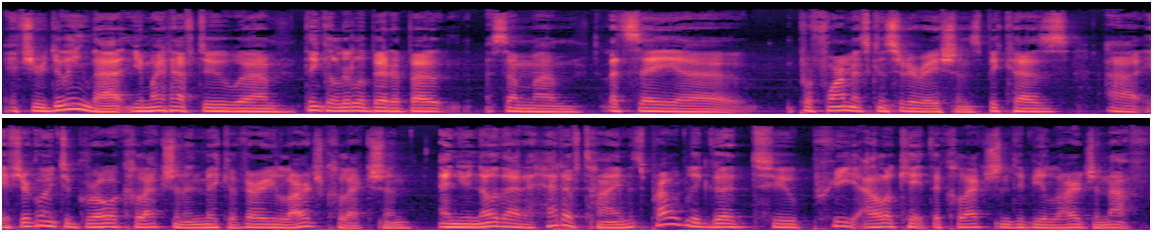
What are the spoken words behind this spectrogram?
if you're doing that, you might have to um, think a little bit about some, um, let's say, uh, performance considerations, because uh, if you're going to grow a collection and make a very large collection, and you know that ahead of time, it's probably good to pre-allocate the collection to be large enough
